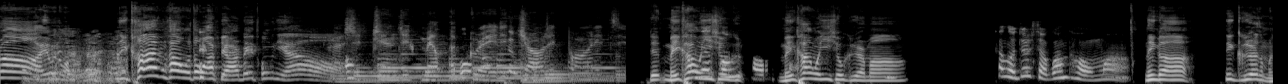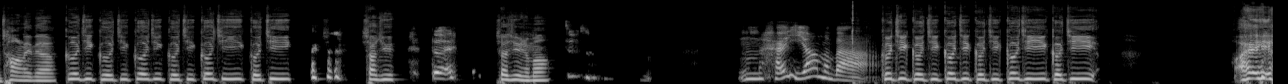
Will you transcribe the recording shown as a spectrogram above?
吗？哎呦我的妈！你看不看我动画片？没童年啊？这没看过一休哥？没看过一休哥吗？看过，就是小光头嘛。那个那歌怎么唱来的？咯叽咯叽咯叽咯叽咯叽咯叽。下去。对。下去什么？就是。嗯，还一样的吧。咯叽咯叽咯叽咯叽咯叽咯叽。哎呀，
